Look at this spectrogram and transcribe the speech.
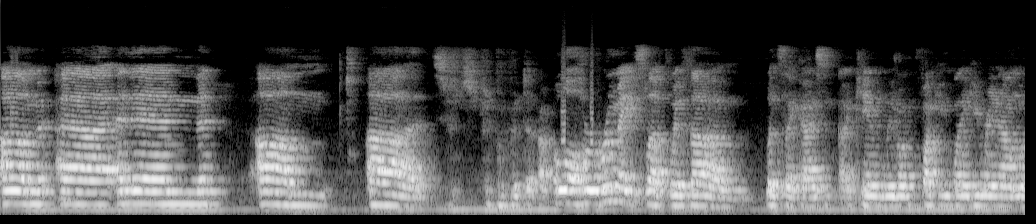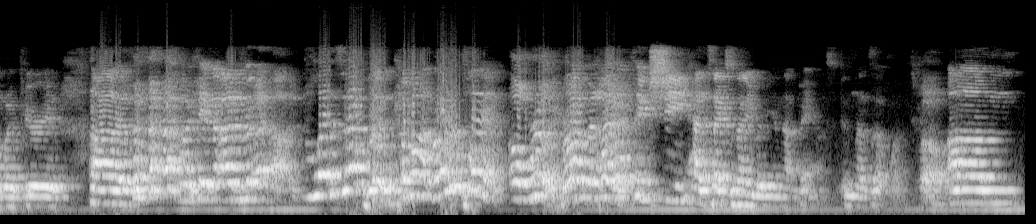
Um, uh, and then, um, uh, well, her roommate slept with, um, what's that guy's? I can't believe I'm fucking blanking right now. I'm on my period. Uh, fucking, uh, uh, Led Zeppelin. Come on, Robert Plant. Oh really? But I don't think she had sex with anybody in that band, in Led Zeppelin. Oh. Um,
